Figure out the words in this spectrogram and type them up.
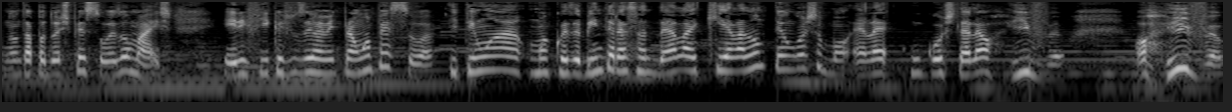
não dá para duas pessoas ou mais. Ele fica exclusivamente para uma pessoa. E tem uma, uma coisa bem interessante dela é que ela não tem um gosto bom. Ela é, o gosto dela é horrível. Horrível.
